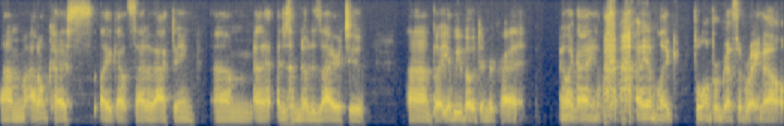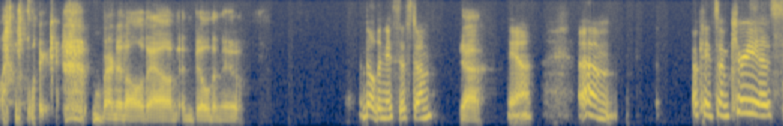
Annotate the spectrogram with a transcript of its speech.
um, i don't cuss like outside of acting um, I, I just have no desire to. Uh, but yeah we vote democrat. And like i am i am like full on progressive right now. Like burn it all down and build a new, Build a new system. yeah. Yeah. Um, okay, so I'm curious.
